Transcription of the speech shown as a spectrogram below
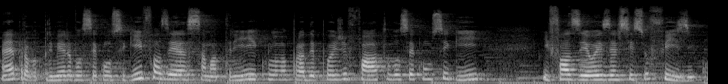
né? Para primeiro você conseguir fazer essa matrícula, para depois de fato você conseguir e fazer o exercício físico.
